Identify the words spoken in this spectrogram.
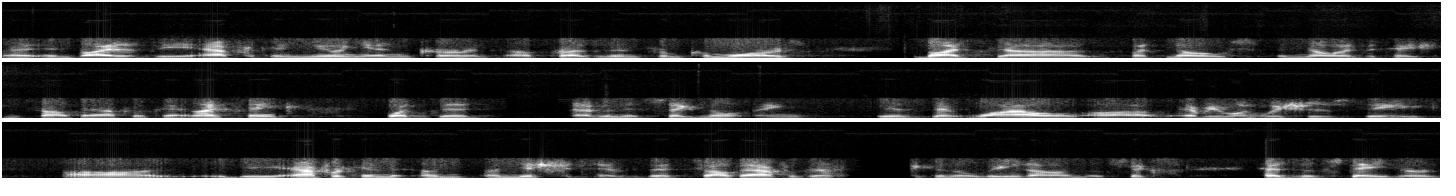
invited the African Union current president from Comoros but uh, but no no invitation to South Africa. And I think what the seven is signaling is that while uh, everyone wishes the uh, the African initiative that South Africa has taken the lead on, the six heads of state are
